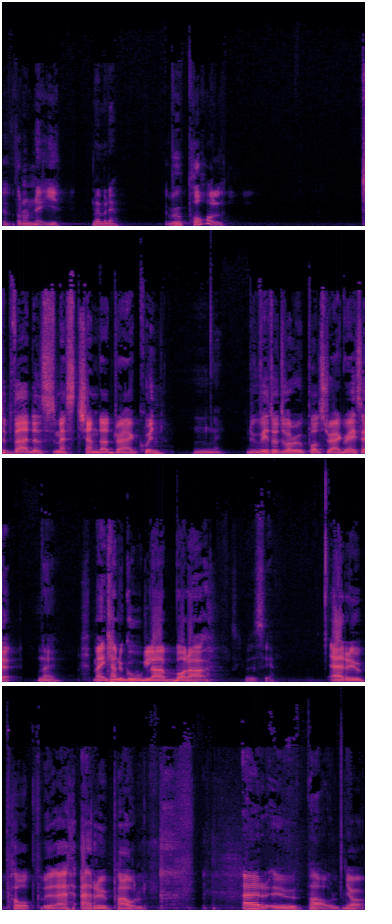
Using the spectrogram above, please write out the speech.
Vadå nej? Vem är det? RuPaul? Typ världens mest kända dragqueen. Mm, nej. Du vet du inte vad RuPaul's Drag Race är? Nej. Men kan du googla bara Ska vi se. RU RU Paul? R.U. Paul. Ja.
